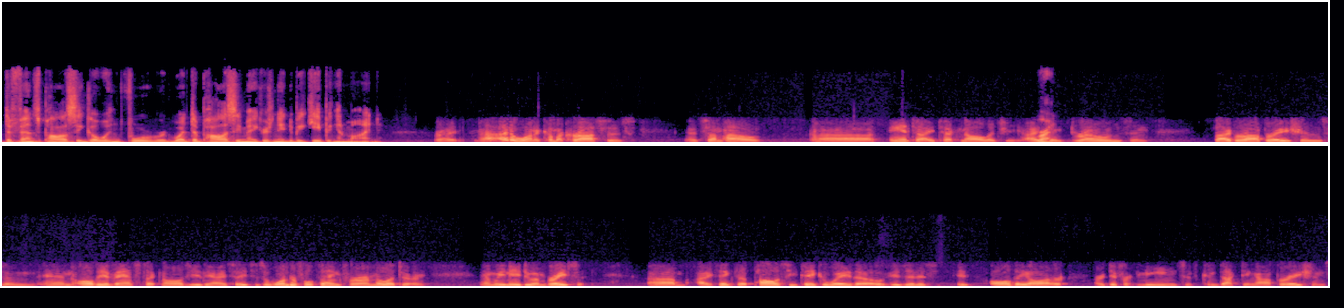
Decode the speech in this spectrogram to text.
defense policy going forward? What do policymakers need to be keeping in mind? Right. I don't want to come across as as somehow uh, anti-technology. I right. think drones and cyber operations and, and all the advanced technology of the United States is a wonderful thing for our military, and we need to embrace it. Um, I think the policy takeaway, though, is that it's, it, all they are are different means of conducting operations.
